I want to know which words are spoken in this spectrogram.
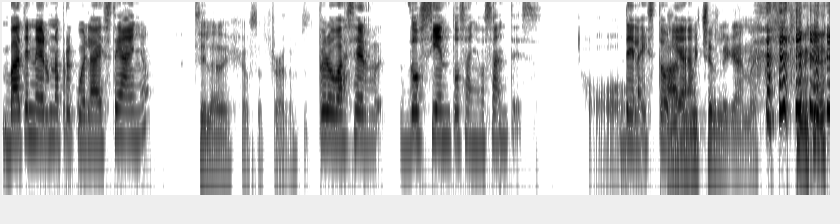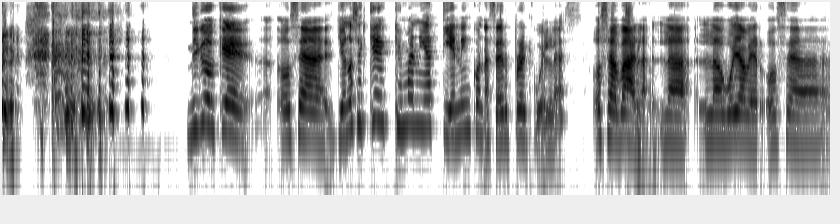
va a tener una precuela este año, Sí, la de House of Dragons. pero va a ser 200 años antes Oh. de la Ah, historia. The Witcher le gana. Digo que, o sea, yo no sé qué, qué manía tienen con hacer precuelas. O sea, va, la, la, la voy a ver. O sea,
